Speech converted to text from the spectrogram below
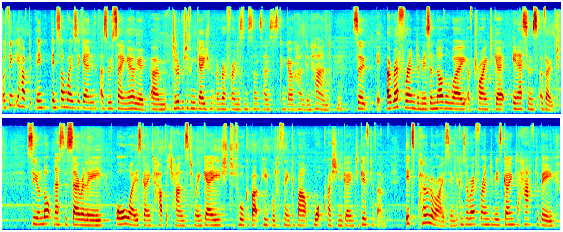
Well, I think you have to, in, in some ways, again, as we were saying earlier, um, deliberative engagement and referendums in some senses can go hand in hand. Mm. So a referendum is another way of trying to get, in essence, a vote. So you're not necessarily always going to have the chance to engage, to talk about people, to think about what question you're going to give to them. It's polarizing because a referendum is going to have to be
